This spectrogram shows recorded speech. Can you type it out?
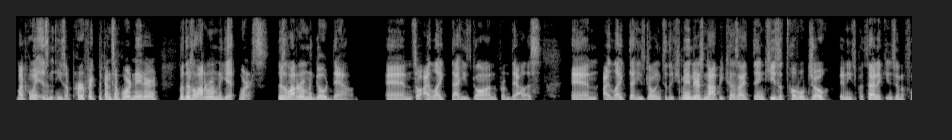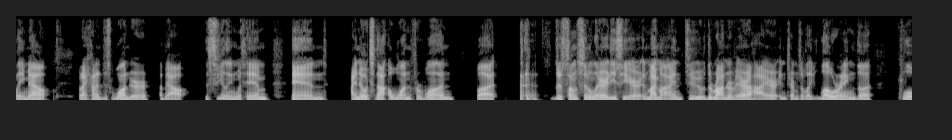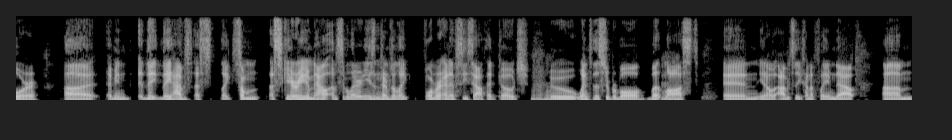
my point isn't he's a perfect defensive coordinator, but there's a lot of room to get worse. There's a lot of room to go down. And so I like that he's gone from Dallas. And I like that he's going to the Commanders, not because I think he's a total joke and he's pathetic and he's going to flame out, but I kind of just wonder about the ceiling with him. And I know it's not a one for one, but there's some similarities here in my mind to the Ron Rivera hire in terms of like lowering the floor. Uh, I mean, they they have a, like some a scary amount of similarities in terms of like former NFC South head coach mm-hmm. who went to the Super Bowl but mm-hmm. lost and you know obviously kind of flamed out um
